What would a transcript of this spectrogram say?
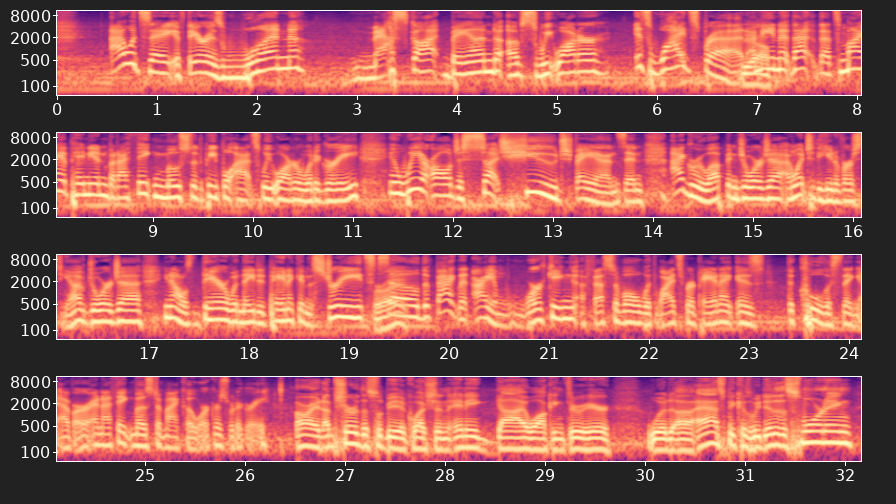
I would say if there is one mascot band of Sweetwater, it's widespread. Yeah. I mean, that that's my opinion, but I think most of the people at Sweetwater would agree. And we are all just such huge fans. And I grew up in Georgia. I went to the University of Georgia. You know, I was there when they did Panic in the Streets. Right. So the fact that I am working a festival with widespread panic is the coolest thing ever. And I think most of my coworkers would agree. all right i'm sure this would be a question any guy walking through here would uh, ask because we did it this morning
